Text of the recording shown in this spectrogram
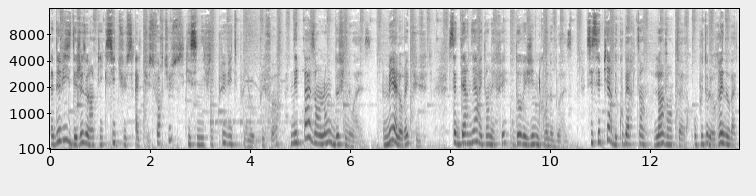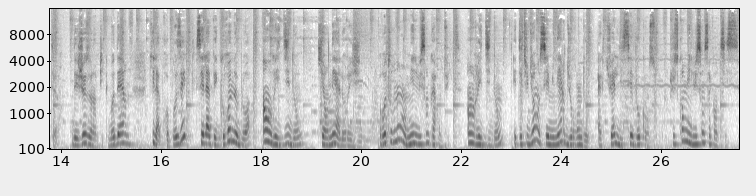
La devise des Jeux Olympiques Situs Altus Fortus, qui signifie plus vite, plus haut, plus fort, n'est pas en langue dauphinoise. Mais elle aurait pu. Cette dernière est en effet d'origine grenobloise. Si c'est Pierre de Coubertin, l'inventeur, ou plutôt le rénovateur, des Jeux Olympiques modernes, qui l'a proposé, c'est l'abbé grenoblois Henri Didon qui en est à l'origine. Retournons en 1848. Henri Didon est étudiant au séminaire du Rondeau, actuel lycée Vaucanson, jusqu'en 1856.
